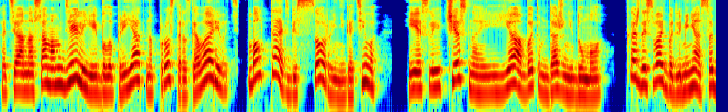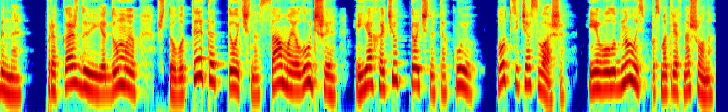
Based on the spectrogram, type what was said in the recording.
хотя на самом деле ей было приятно просто разговаривать, болтать без ссоры и негатива. Если честно, я об этом даже не думала. Каждая свадьба для меня особенная. Про каждую я думаю, что вот это точно самое лучшее, и я хочу точно такую. Вот сейчас ваша. Ева улыбнулась, посмотрев на Шона.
